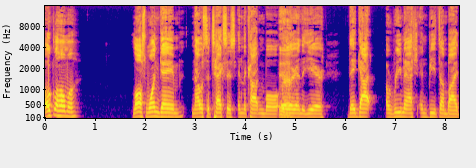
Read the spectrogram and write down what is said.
Oklahoma lost one game, and that was to Texas in the Cotton Bowl Yeah. earlier in the year. They got a rematch and beat them by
